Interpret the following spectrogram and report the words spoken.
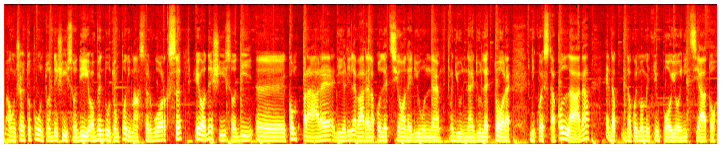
a un certo punto ho deciso di ho venduto un po' di Masterworks e ho deciso di eh, comprare di rilevare la collezione di un, di, un, di un lettore di questa collana e da, da, quel momento in poi ho iniziato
